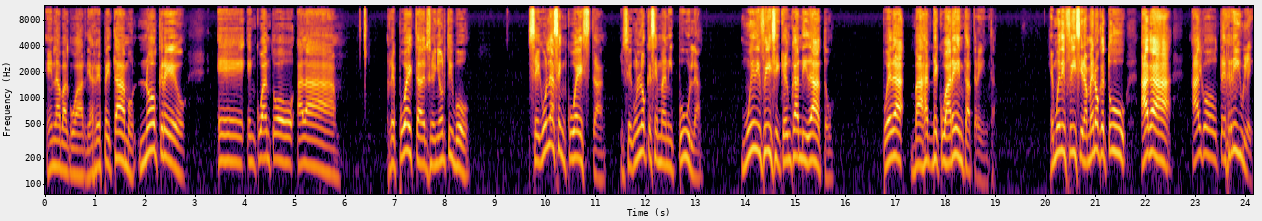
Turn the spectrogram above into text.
en la vanguardia. Respetamos, no creo eh, en cuanto a la respuesta del señor Tibó, según las encuestas y según lo que se manipula, muy difícil que un candidato pueda bajar de 40 a 30. Es muy difícil, a menos que tú hagas algo terrible.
